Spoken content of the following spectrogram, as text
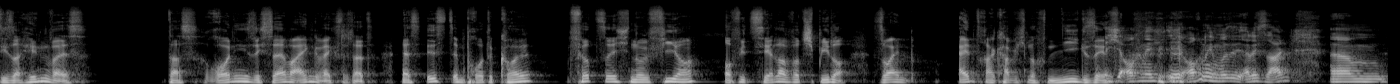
Dieser Hinweis, dass Ronny sich selber eingewechselt hat. Es ist im Protokoll 4004 offizieller wird Spieler. So ein Eintrag habe ich noch nie gesehen. Ich auch nicht, ich auch nicht, muss ich ehrlich sagen. Ähm,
